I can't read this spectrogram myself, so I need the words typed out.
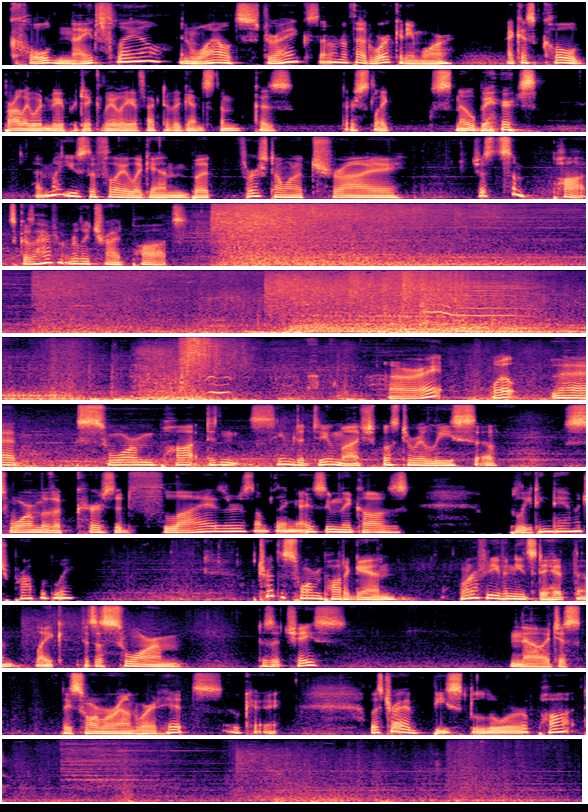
Cold Night Flail and Wild Strikes? I don't know if that'd work anymore. I guess cold probably wouldn't be particularly effective against them, because there's like snow bears. I might use the flail again, but first I want to try just some pots, because I haven't really tried pots. Alright, well, that swarm pot didn't seem to do much. Supposed to release a swarm of accursed flies or something. I assume they cause bleeding damage, probably. I'll try the swarm pot again. I wonder if it even needs to hit them. Like, if it's a swarm, does it chase? No, it just... They swarm around where it hits. Okay. Let's try a beast lure pot.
